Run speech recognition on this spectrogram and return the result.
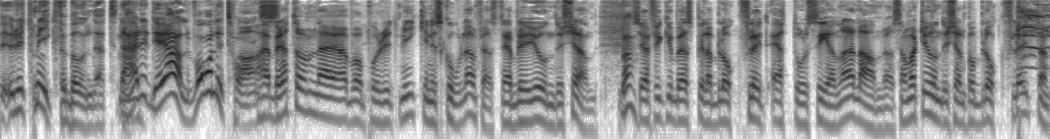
rytmikförbundet. Det här är, det är allvarligt Ja, Hans. jag berättade om när jag var på rytmiken i skolan förresten. Jag blev ju underkänd. Va? Så jag fick ju börja spela blockflöjt ett år senare än andra. Sen vart jag underkänd på blockflöjten.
